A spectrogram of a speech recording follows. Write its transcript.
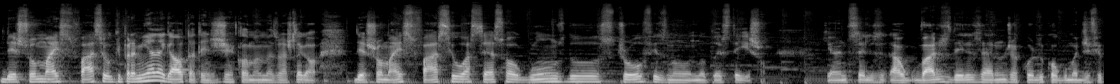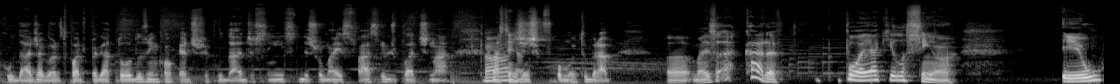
deixou mais fácil, o que para mim é legal, tá? Tem gente reclamando, mas eu acho legal. Deixou mais fácil o acesso a alguns dos trophies no, no PlayStation. Que antes eles, vários deles eram de acordo com alguma dificuldade, agora tu pode pegar todos em qualquer dificuldade, assim, isso deixou mais fácil de platinar, ah, mas tem gente que ficou muito bravo. Uh, mas, uh, cara, pô, é aquilo assim, ó, eu,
